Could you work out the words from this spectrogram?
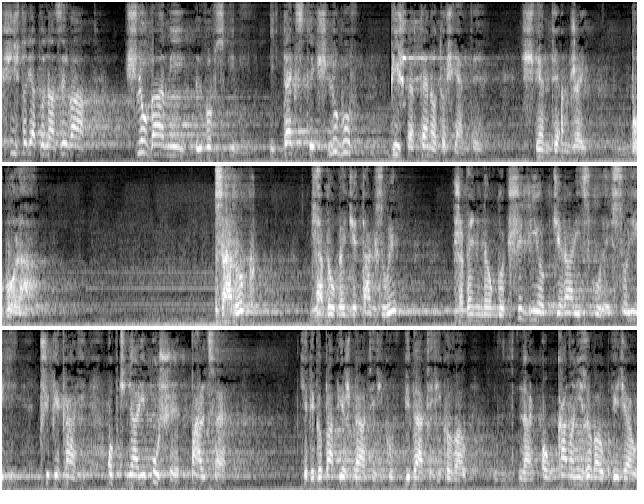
Historia to nazywa ślubami lwowskimi. I tekst tych ślubów pisze ten oto święty, święty Andrzej Bobola. Za rok diabeł będzie tak zły, że będą go trzy dni obdzierali skóry, solili, przypiekali, obcinali uszy, palce, kiedy go papież beatyfikował, na- kanonizował, powiedział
